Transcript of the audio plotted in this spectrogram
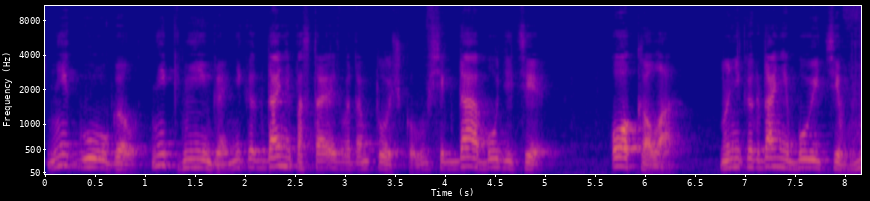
ни Google, ни книга никогда не поставит в этом точку. Вы всегда будете около, но никогда не будете в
